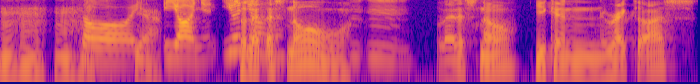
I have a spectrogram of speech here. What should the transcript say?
Mm-hmm, So Yeah. yon yun, yun so let us know. Mm-mm. Let us know. You can write to us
